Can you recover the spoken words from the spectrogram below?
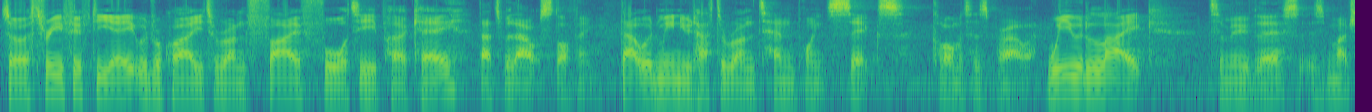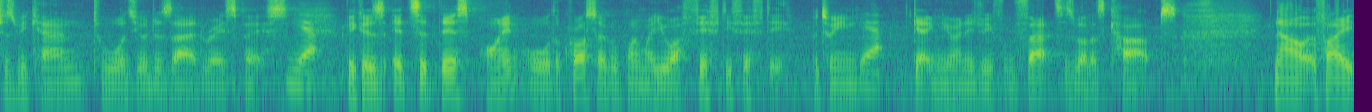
So a 358 would require you to run 540 per K. That's without stopping. That would mean you'd have to run 10.6 kilometers per hour. We would like to move this as much as we can towards your desired race pace. Yeah. Because it's at this point, or the crossover point, where you are 50-50 between Yeah. getting your energy from fats as well as carbs. Now, if I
